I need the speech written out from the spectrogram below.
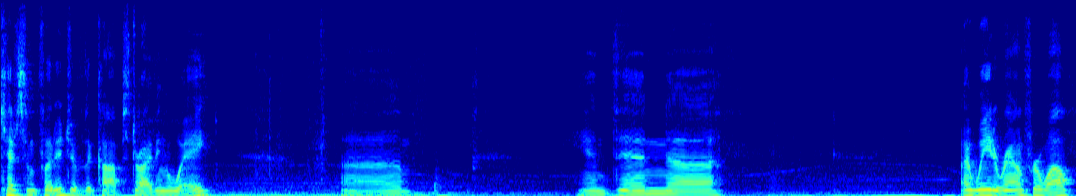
catch some footage of the cops driving away. Um, and then uh, I wait around for a while.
